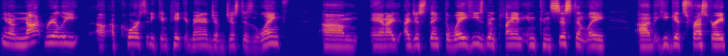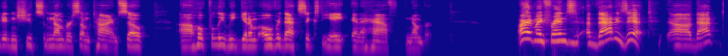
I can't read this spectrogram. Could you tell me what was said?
you know, not really a, a course that he can take advantage of just his length. Um, and I, I just think the way he's been playing inconsistently, uh, that he gets frustrated and shoots some numbers sometimes. So uh, hopefully we get him over that 68 and a half number. All right, my friends, uh, that is it. Uh, that,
